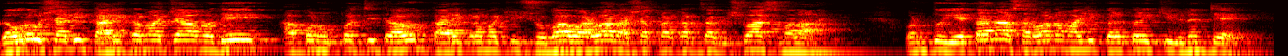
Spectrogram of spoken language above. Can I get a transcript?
गौरवशाली कार्यक्रमाच्या मध्ये आपण उपस्थित राहून कार्यक्रमाची शोभा वाढवाल अशा प्रकारचा विश्वास मला आहे. परंतु येताना सर्वांना माझी कळकळीची विनंती आहे.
